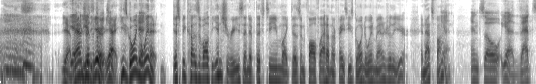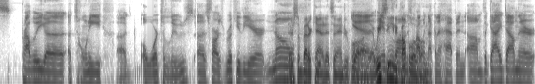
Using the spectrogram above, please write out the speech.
yeah, Yeah, manager of the year. Yeah, he's going Yeah. to win it just because of all the injuries. And if this team like doesn't fall flat on their face, he's going to win manager of the year, and that's fine. Yeah. And so, yeah, that's probably a, a Tony uh, award to lose. Uh, as far as rookie of the year, no. There's some better candidates than Andrew Vaughn. Yeah, Yeah, we've Andrew seen a couple of probably them. not going to happen. Um, the guy down there,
